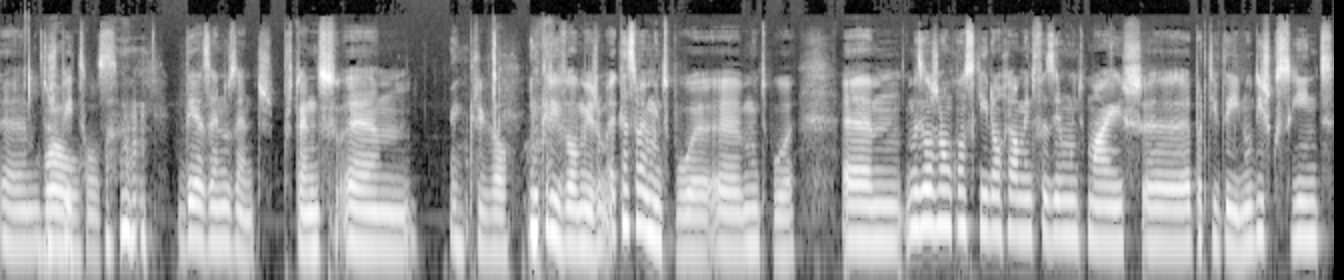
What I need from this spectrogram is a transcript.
um, dos Uou. Beatles, 10 anos antes. Portanto, um, Incrível. incrível mesmo. A canção é muito boa, uh, muito boa. Um, mas eles não conseguiram realmente fazer muito mais uh, a partir daí. No disco seguinte,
